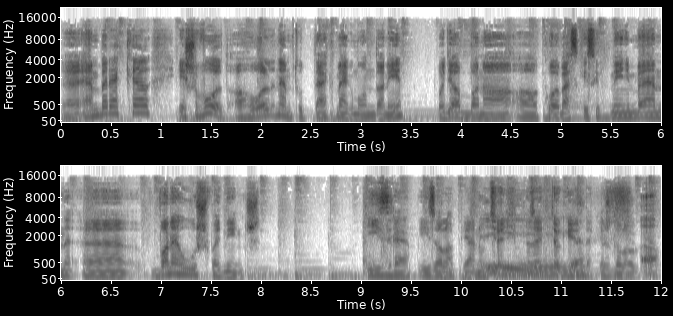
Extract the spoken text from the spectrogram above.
emberekkel, és volt, ahol nem tudták megmondani, hogy abban a, a kolbászkészítményben van-e hús, vagy nincs ízre, íz alapján. Úgyhogy ez egy tök érdekes dolog. A,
